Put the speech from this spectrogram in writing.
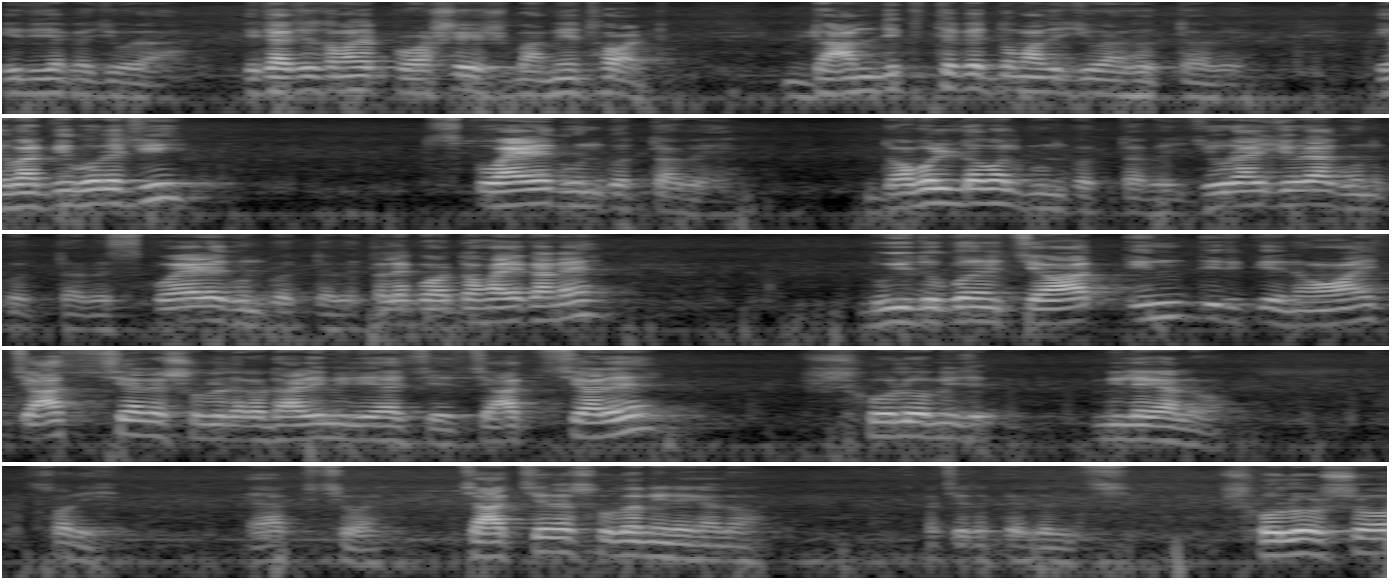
এই দিকে একটা জোড়া। এটা হচ্ছে তোমাদের প্রসেস বা মেথড ডান দিক থেকে তোমাদের জোড়া ধরতে হবে। এবার কি বলেছি? স্কোয়ারে গুণ করতে হবে। ডবল ডবল গুণ করতে হবে। জোড়ায় জোড়ায় গুণ করতে হবে। স্কোয়ারে গুণ করতে হবে। তাহলে কত হয় এখানে? দুই দোকানে চার, তিন তিরকে নয়, চার চারে ষোলো। দেখো, ডাড়ি মিলে আছে চার চারে ষোলো মিলে মিলে গেল। সরি এক, ছয়। চার চারে ষোলো মিলে গেল। আচ্ছা এটা কেটে দিচ্ছি। ষোলোশো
